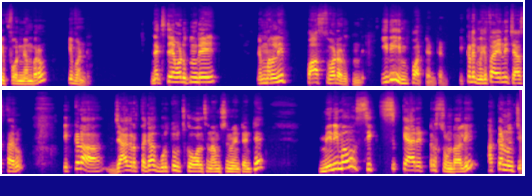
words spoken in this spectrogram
మీ ఫోన్ నెంబరు ఇవ్వండి. నెక్స్ట్ ఏమడుగుతుంది మిమ్మల్ని పాస్వర్డ్ అడుగుతుంది. ఇది ఇంపార్టెంట్ అండి. ఇక్కడ మిగతా అన్ని చేస్తారు. ఇక్కడ జాగ్రత్తగా గుర్తుంచుకోవాల్సిన అంశం ఏంటంటే మినిమం సిక్స్ క్యారెక్టర్స్ ఉండాలి. అక్కడ నుంచి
